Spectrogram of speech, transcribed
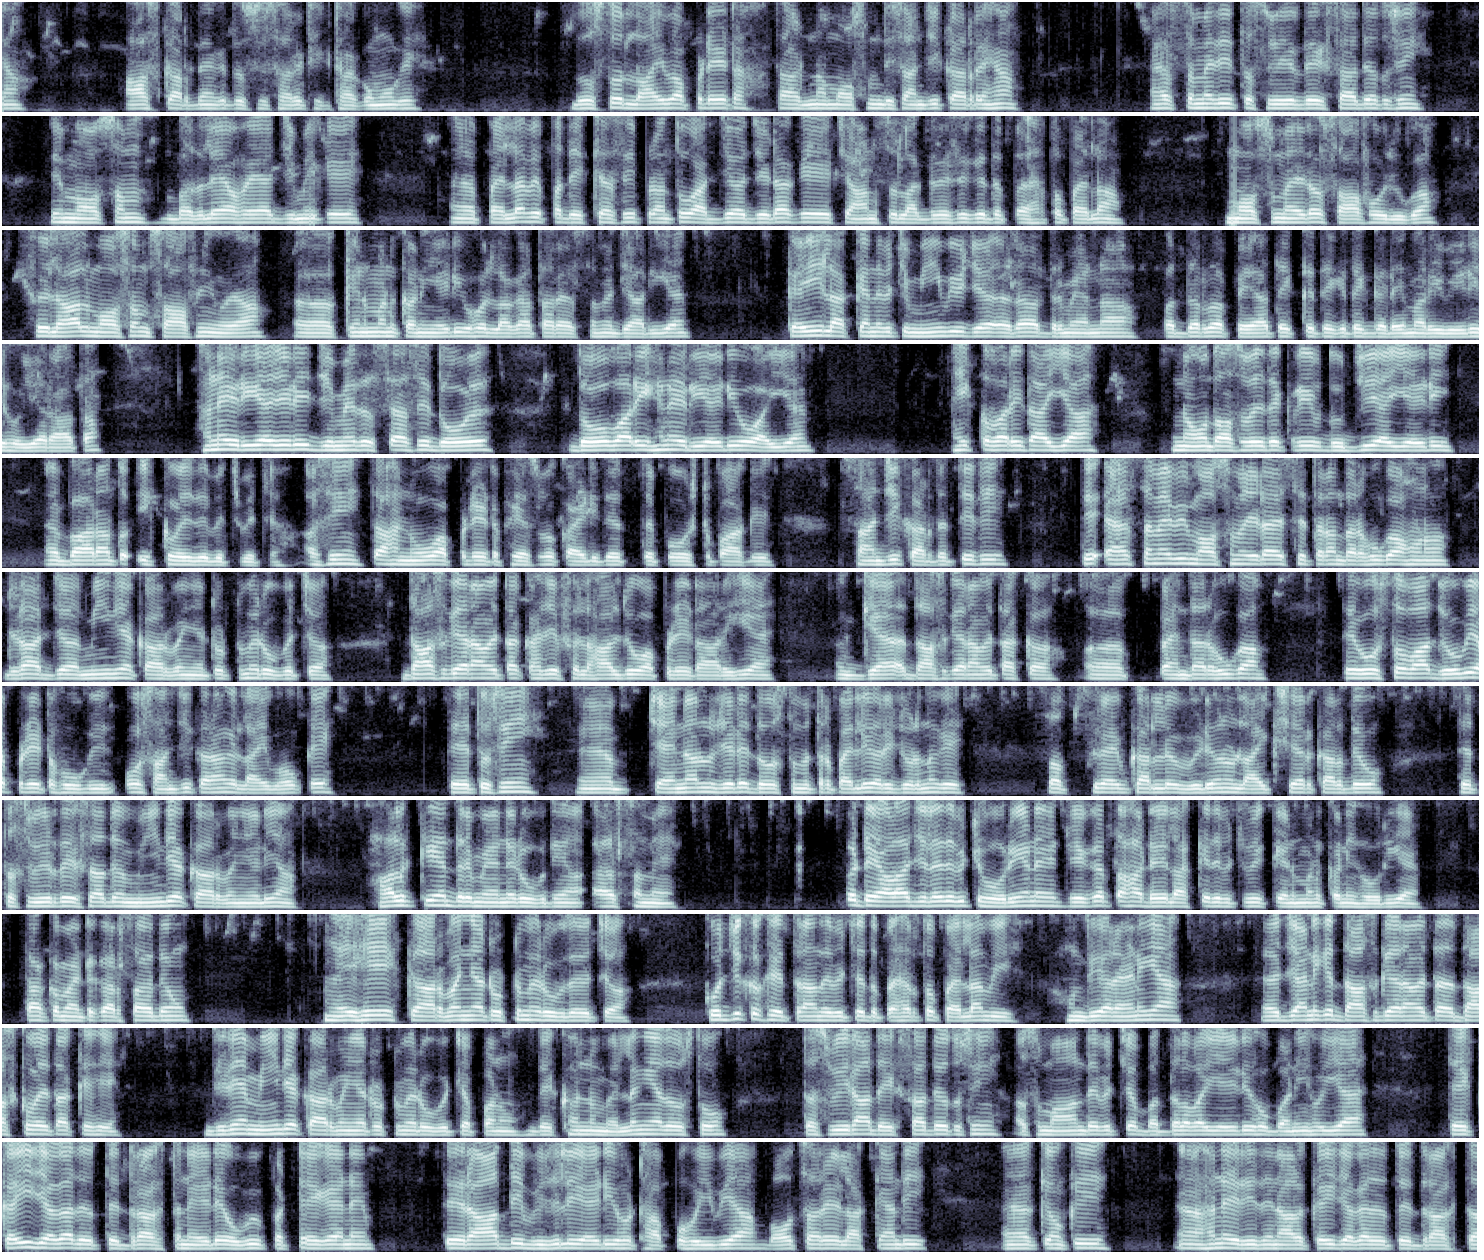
ਹਾਂ। ਆਸ ਕਰਦੇ ਹਾਂ ਕਿ ਤੁਸੀਂ ਸਾਰੇ ਠੀਕ ਠਾਕ ਹੋਵੋਗੇ। ਦੋਸਤੋ ਲਾਈਵ ਅਪਡੇਟ ਤੁਹਾਡੇ ਨਾਲ ਮੌਸਮ ਦੀ ਸਾਂਝੀ ਕਰ ਰਹੇ। ਹਾਂ ਇਸ ਸਮੇਂ ਦੀ ਤਸਵੀਰ ਦੇਖ ਸਕਦੇ ਹੋ ਤੁਸੀਂ। ਇਹ ਮੌਸਮ ਬਦਲਿਆ ਹੋਇਆ ਜਿਵੇਂ ਕਿ ਪਹਿਲਾਂ ਵੀ ਆਪਾਂ ਦੇਖਿਆ ਸੀ ਪਰੰਤੂ ਅੱਜ ਜਿਹੜਾ ਕਿ ਚਾਂਸ ਲੱਗ ਰਹੇ ਸੀ ਕਿ ਦੁਪਹਿਰ ਤੋਂ ਪਹਿਲਾਂ ਮੌਸਮ ਹੈ ਜਿਹੜਾ ਉਹ ਸਾਫ਼ ਹੋ ਜਾਊਗਾ। ਫਿਲਹਾਲ ਮੌਸਮ ਸਾਫ਼ ਨਹੀਂ ਹੋਇਆ। ਅ, ਕਿਣਮਣ ਕਣੀ ਜਿਹੜੀ ਉਹ ਲਗਾਤਾਰ ਇਸ ਸਮੇਂ ਜਾਰੀ ਹੈ। ਕਈ ਇਲਾਕਿਆਂ ਦੇ ਵਿੱਚ ਮੀਂਹ ਵੀ ਜਿਹੜਾ ਦਰਮਿਆਨਾ ਪੱਧਰ ਦਾ ਪਿਆ ਤੇ ਕਿਤੇ ਕਿਤੇ ਗੜੇਮਾਰੀ ਵੀ ਜਿਹੜੀ ਹੋਈ ਹੈ ਰਾਤ। ਹਨੇਰੀ ਆ ਜਿਹੜੀ ਜਿਵੇਂ ਦੱਸਿਆ ਸੀ ਦੋ ਦੋ ਵਾਰੀ ਹਨੇਰੀ ਆ ਜਿਹੜੀ ਉਹ ਆਈ ਹੈ ਇੱਕ ਵਾਰੀ ਤਾਂ ਆਈ ਆ 9-10 ਵਜੇ ਦੇ ਕਰੀਬ ਦੂਜੀ ਆਈ ਹੈ ਜਿਹੜੀ ਅ, 12 ਤੋਂ 1 ਵਜੇ ਦੇ ਵਿੱਚ ਵਿੱਚ। ਅਸੀਂ ਤੁਹਾਨੂੰ ਉਹ ਅਪਡੇਟ ਫੇਸਬੁੱਕ ਆਈਡੀ ਦੇ ਉੱਤੇ ਪੋਸਟ ਪਾ ਕੇ ਸਾਂਝੀ ਕਰ ਦਿੱਤੀ ਸੀ। ਤੇ ਇਸ ਸਮੇਂ ਵੀ ਮੌਸਮ ਜਿਹੜਾ ਇਸੇ ਤਰ੍ਹਾਂ ਦਾ ਰਹੂਗਾ ਹੁਣ ਜਿਹੜਾ ਅੱਜ ਮੀਂਹ ਦੀਆਂ ਕਾਰਵਾਈਆਂ ਟੁੱਟਵੇਂ ਰੂਪ ਵਿੱਚ। 10-11 ਵਜੇ ਤੱਕ ਹਜੇ ਫਿਲਹਾਲ ਜੋ ਅਪਡੇਟ ਆ ਰਹੀ ਹੈ 10-11 ਵਜੇ ਤੱਕ ਪੈਂਦਾ ਰਹੂਗਾ। ਤੇ ਉਸ ਤੋਂ ਬਾਅਦ ਜੋ ਵੀ ਅਪਡੇਟ ਹੋਊਗੀ ਉਹ ਸਾਂਝੀ ਕਰਾਂਗੇ ਲਾਈਵ ਹੋ ਕੇ। ਤੇ ਤੁਸੀਂ ਚੈਨਲ ਨੂੰ ਜਿਹੜੇ ਦੋਸਤ ਮਿੱਤਰ ਪਹਿਲੀ ਵਾਰੀ ਜੁੜਨਗੇ ਸਬਸਕ੍ਰਾਈਬ ਕਰ ਲਿਓ ਵੀਡੀਓ ਨੂੰ ਲਾਈਕ ਸ਼ੇਅਰ ਕਰ ਦਿਓ ਤੇ ਤਸਵੀਰ ਦੇਖ ਸਕਦੇ ਹੋ ਮੀਂਹ ਦੀਆਂ ਕਾਰਵਾਈਆਂ ਜਿਹੜੀਆਂ ਹਲਕੇ ਦਰਮਿਆਨੇ ਰੂਪ ਦੀਆਂ ਇਸ ਸਮੇਂ ਪਟਿਆਲਾ ਜ਼ਿਲ੍ਹੇ ਦੇ ਵਿੱਚ ਹੋ ਰਹੀਆਂ ਨੇ। ਜੇਕਰ ਤੁਹਾਡੇ ਇਲਾਕੇ ਦੇ ਵਿੱਚ ਵੀ ਕਿਣਮਣ ਕਣੀ ਹੋ ਰਹੀ ਹੈ ਤਾਂ ਕਮੈਂਟ ਕਰ ਸਕਦੇ ਹੋ। ਇਹ ਕਾਰਵਾਈਆਂ ਟੁੱਟਵੇਂ ਰੂਪ ਦੇ ਵਿੱਚ ਕੁਝ ਕੁ ਖੇਤਰਾਂ ਦੇ ਵਿੱਚ ਦੁਪਹਿਰ ਤੋਂ ਪਹਿਲਾਂ ਵੀ ਹੁੰਦੀਆਂ ਰਹਿਣਗੀਆਂ। ਅ, ਕਿ 10 11 ਵਜੇ ਤੱਕ 10 ਕੁ ਵਜੇ ਤੱਕ ਇਹ ਜਿਹੜੀਆਂ ਮੀਂਹ ਦੀਆਂ ਕਾਰਵਾਈਆਂ ਟੁੱਟਵੇਂ ਰੂਪ ਵਿੱਚ ਆਪਾਂ ਨੂੰ ਦੇਖਣ ਨੂੰ ਮਿਲਣਗੀਆਂ ਦੋਸਤੋ। ਤਸਵੀਰਾਂ ਦੇਖ ਸਕਦੇ ਹੋ ਤੁਸੀਂ। ਅਸਮਾਨ ਦੇ ਵਿੱਚ ਬੱਦਲਵਾਈ ਜਿਹੜੀ, ਉਹ ਬਣੀ ਹੋਈ ਹੈ। ਤੇ ਕਈ ਜਗ੍ਹਾ ਦੇ ਉੱਤੇ ਦਰਖਤ ਨੇ ਜਿਹੜੇ, ਉਹ ਵੀ ਪੱਟੇ ਗਏ ਨੇ। ਤੇ ਰਾਤ ਦੀ ਬਿਜਲੀ ਜਿਹੜੀ, ਉਹ ਠੱਪ ਹੋਈ ਵੀ ਆ ਬਹੁਤ ਸਾਰੇ ਇਲਾਕਿਆਂ ਦੀ। ਕਿਉਂਕਿ ਹਨੇਰੀ ਦੇ ਨਾਲ ਕਈ ਜਗ੍ਹਾ ਦੇ ਉੱਤੇ ਦਰਖਤ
